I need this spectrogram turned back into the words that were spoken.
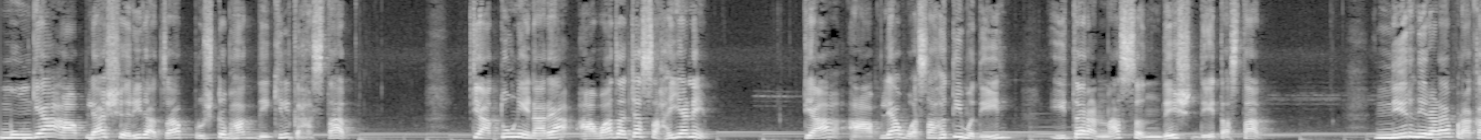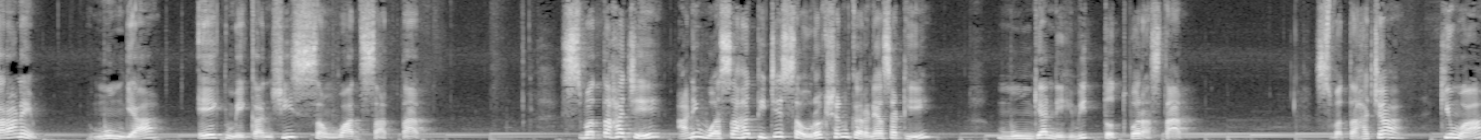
मुंग्या आपल्या शरीराचा पृष्ठभाग देखील घासतात. त्यातून येणाऱ्या आवाजाच्या सहाय्याने त्या आपल्या वसाहतीमधील इतरांना संदेश देत असतात. निरनिराळ्या प्रकाराने मुंग्या एकमेकांशी संवाद साधतात. स्वतःचे आणि वसाहतीचे संरक्षण करण्यासाठी मुंग्या नेहमी तत्पर असतात. स्वतःच्या किंवा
